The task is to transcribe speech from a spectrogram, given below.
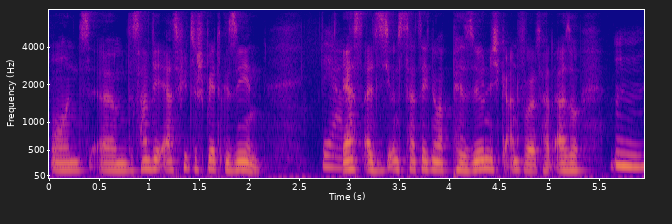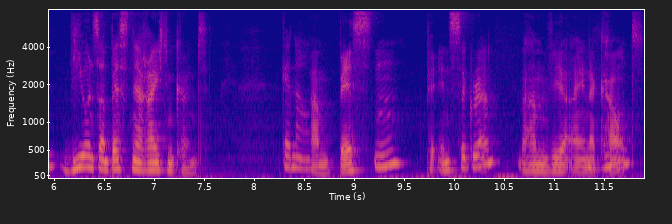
Und ähm, das haben wir erst viel zu spät gesehen. Ja. Erst als sie uns tatsächlich nochmal persönlich geantwortet hat. Also, Mhm. wie ihr uns am besten erreichen könnt. genau. Am besten per Instagram. Da haben wir einen Account.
